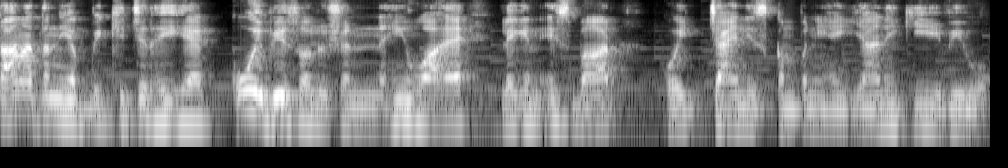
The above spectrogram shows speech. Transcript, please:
ताना तनी अब भी खिंच रही है। कोई भी सॉल्यूशन नहीं हुआ है। लेकिन इस बार कोई चाइनीज़ कंपनी है, यानी कि वीवो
